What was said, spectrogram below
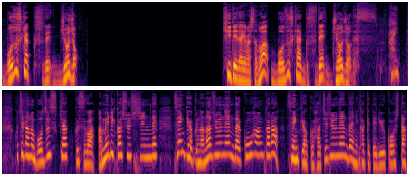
ボズスキャックスでジョジョ。聞いていただきましたのは、ボズスキャックスでジョジョです。はい。こちらのボズスキャックスはアメリカ出身で、1970年代後半から1980年代にかけて流行した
